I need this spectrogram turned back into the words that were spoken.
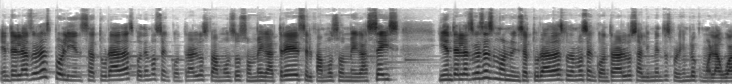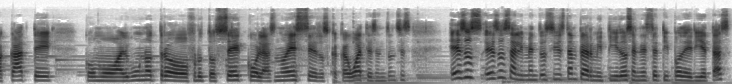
Entre las grasas poliinsaturadas podemos encontrar los famosos omega 3, el famoso omega 6. Y entre las grasas monoinsaturadas podemos encontrar los alimentos, por ejemplo, como el aguacate, como algún otro fruto seco, las nueces, los cacahuates. Entonces, esos, esos alimentos sí están permitidos en este tipo de dietas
